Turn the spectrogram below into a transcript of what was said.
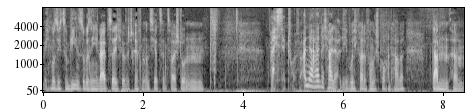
ich muss nicht zum Dienst, du bist nicht in Leipzig, wir betreffen uns jetzt in zwei Stunden, weiß der Teufel, an der Heinrich-Heine-Allee, wo ich gerade von gesprochen habe dann ähm,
